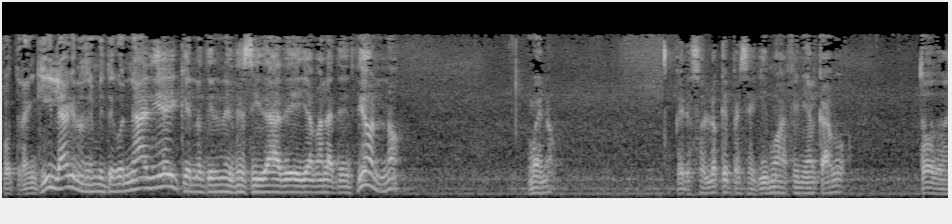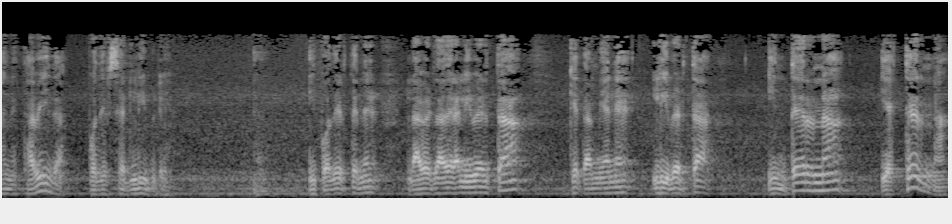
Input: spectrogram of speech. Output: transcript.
pues tranquila, que no se mete con nadie y que no tiene necesidad de llamar la atención, ¿no? Bueno, pero eso es lo que perseguimos al fin y al cabo todos en esta vida, poder ser libres. Y poder tener la verdadera libertad, que también es libertad interna y externa,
